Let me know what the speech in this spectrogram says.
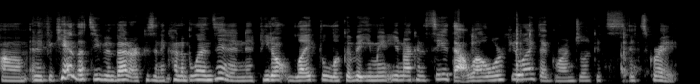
Um, and if you can, that's even better because then it kind of blends in. And if you don't like the look of it, you may, you're not going to see it that well. Or if you like that grunge look, it's, it's great.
